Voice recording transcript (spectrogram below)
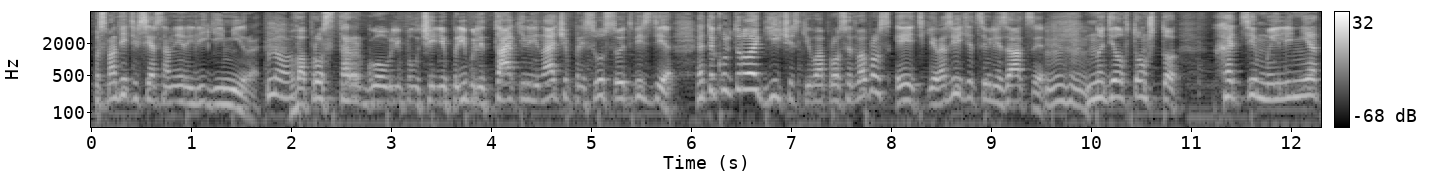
Посмотрите все основные религии мира. Ну. Вопрос торговли, получения прибыли так или иначе присутствует везде. Это культурологический вопрос, это вопрос этики, развития цивилизации. Но дело в том, что хотим мы или нет,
